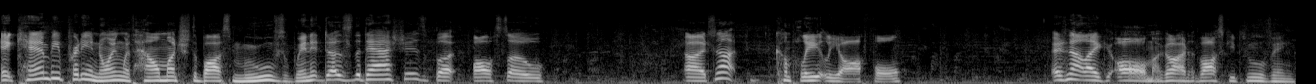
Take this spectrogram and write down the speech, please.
It can be pretty annoying with how much the boss moves when it does the dashes, but also uh, it's not completely awful. It's not like, oh my god, the boss keeps moving.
